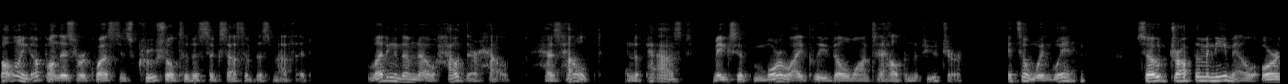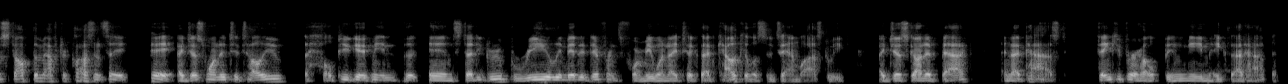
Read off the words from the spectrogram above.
Following up on this request is crucial to the success of this method. Letting them know how their help has helped in the past makes it more likely they'll want to help in the future. It's a win win. So drop them an email or stop them after class and say, "Hey, I just wanted to tell you the help you gave me in the in study group really made a difference for me when I took that calculus exam last week. I just got it back and I passed. Thank you for helping me make that happen."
